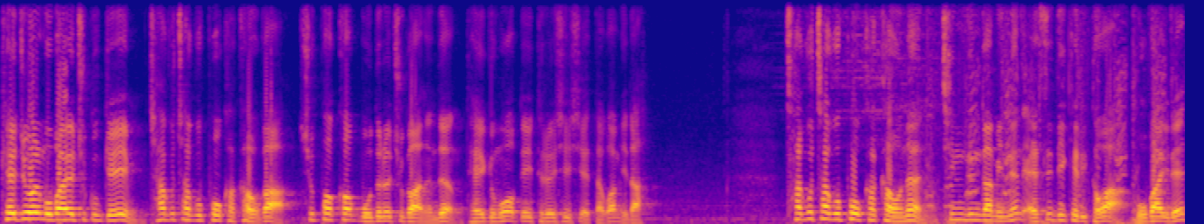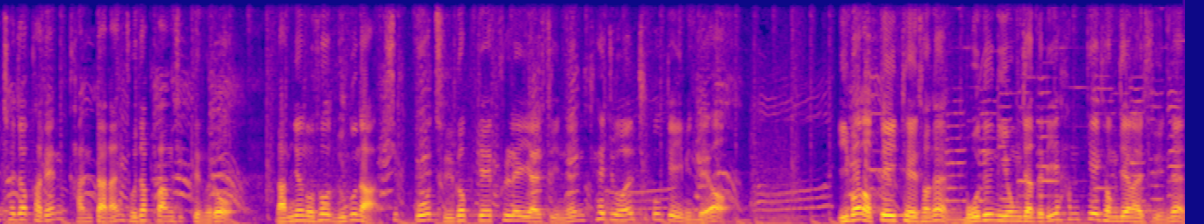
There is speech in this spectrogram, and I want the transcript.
캐주얼 모바일 축구 게임 차구차구 for 카카오가 슈퍼컵 모드를 추가하는 등 대규모 업데이트를 실시했다고 합니다. 차구차구 for 카카오는 친근감 있는 SD 캐릭터와 모바일에 최적화된 간단한 조작 방식 등으로 남녀노소 누구나 쉽고 즐겁게 플레이할 수 있는 캐주얼 축구 게임인데요. 이번 업데이트에서는 모든 이용자들이 함께 경쟁할 수 있는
